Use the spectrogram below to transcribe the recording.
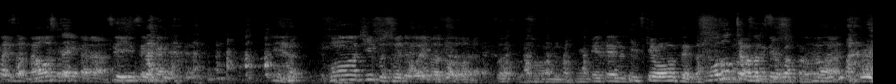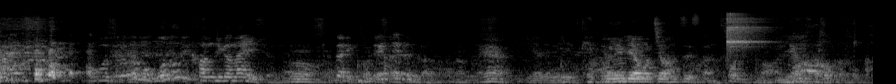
解りそう直したいから。全員正解。このままキープしといた方がいいって言ってたから。そうそう向けてる。いつけ守ってんだ。戻っちゃわなくてよかったの。はいもうそれがもう。戻る感じがないですよね、うん。しっかり固定されてるから。いやでもいいです。結婚指輪持ちは初ですから。そうですかいやそうかそうか。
